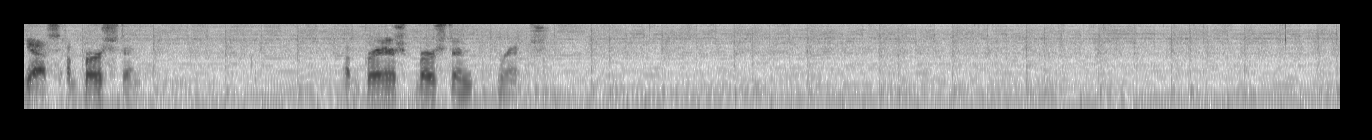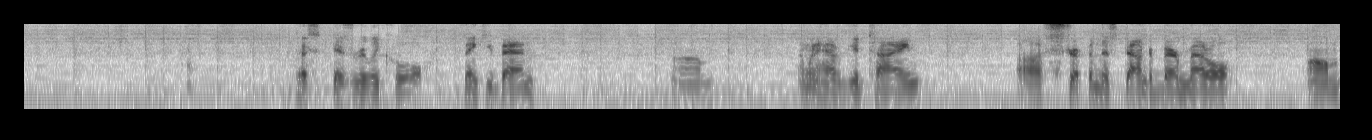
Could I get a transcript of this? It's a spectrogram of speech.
Yes, a Burston. A British Burston wrench. This is really cool. Thank you, Ben. Um, I'm going to have a good time uh, stripping this down to bare metal. Um,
